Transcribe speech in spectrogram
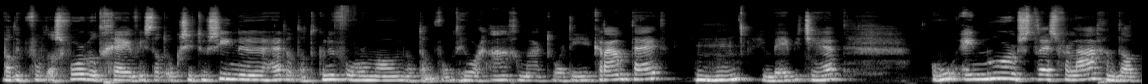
wat ik bijvoorbeeld als voorbeeld geef, is dat oxytocine, hè, dat, dat knuffelhormoon, wat dan bijvoorbeeld heel erg aangemaakt wordt in je kraamtijd mm een babytje hebt, hoe enorm stressverlagend dat,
